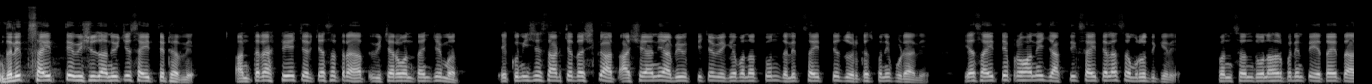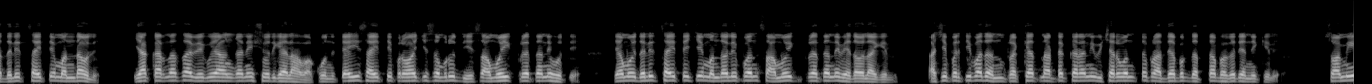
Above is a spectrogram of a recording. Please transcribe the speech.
दलित साहित्य विश्वजाणीवचे साहित्य ठरले. आंतरराष्ट्रीय चर्चासत्रात विचारवंतांचे मत. एकोणीसशे साठच्या दशकात आशय आणि अभिव्यक्तीच्या वेगळेपणातून दलित साहित्य जोरकसपणे पुढे आले. या साहित्य प्रवाहाने जागतिक साहित्याला समृद्ध केले. पण सन दोन हजारपर्यंत येता येता दलित साहित्य मंदावले. या कारणाचा वेगवेगळ्या अंगाने शोध घ्यायला हवा. कोणत्याही साहित्य प्रवाहाची समृद्धी सामूहिक प्रयत्नाने होते. त्यामुळे दलित साहित्याचे मंदावलेपण सामूहिक प्रयत्नाने भेदावं लागेल. असे प्रतिपादन प्रख्यात नाटककार आणि विचारवंत प्राध्यापक दत्ता भगत यांनी केले. स्वामी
